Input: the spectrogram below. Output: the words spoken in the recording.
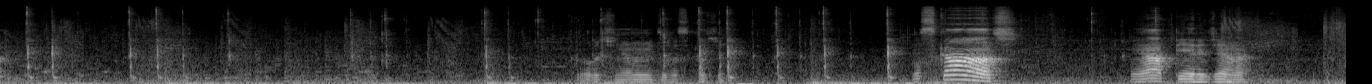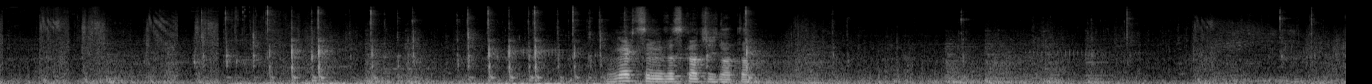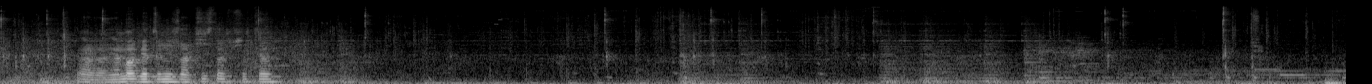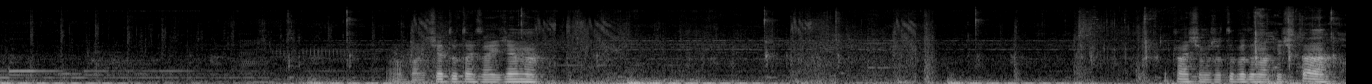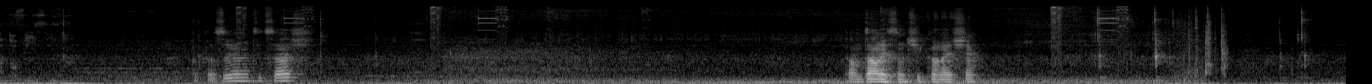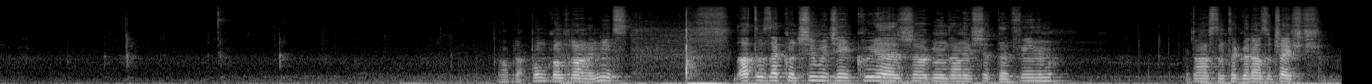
Kurczę, nie umiem mi tu wyskoczyć. No skacz! Ja pierdzielę. Nie chce mi wyskoczyć na to. Mogę tu nic nacisnąć przy tym. Dobra, gdzie tutaj zajdziemy? Czekajcie, może tu będą jakieś te... Pokazują coś? Tam dalej są ci kolesie. Dobra, punkt kontrolny, nic. Na tym zakończymy. Dziękuję, że oglądaliście ten film. Do następnego razu, cześć.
